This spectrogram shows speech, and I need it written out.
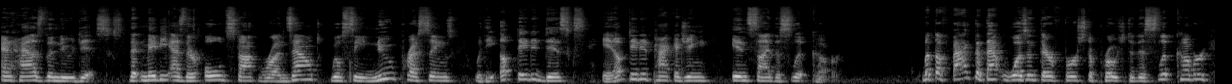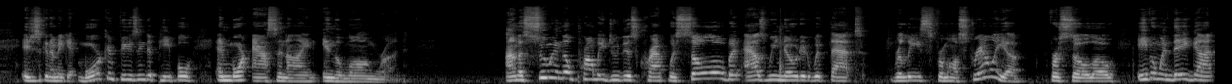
and has the new discs. That maybe as their old stock runs out, we'll see new pressings with the updated discs in updated packaging inside the slipcover. But the fact that that wasn't their first approach to this slipcover is just going to make it more confusing to people and more asinine in the long run. I'm assuming they'll probably do this crap with Solo, but as we noted with that release from Australia for Solo, even when they got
